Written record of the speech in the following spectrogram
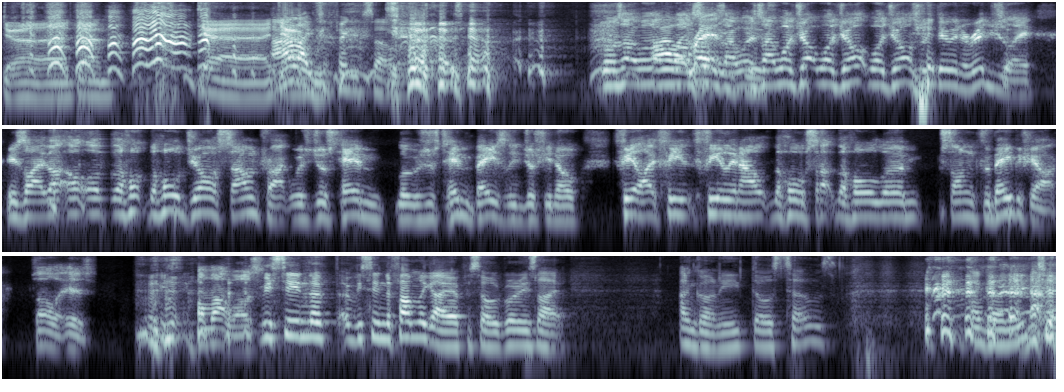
duh, dum, duh, I like to think so. Well, it's like, well, I what like it is, like, it's like what, jo- what, jo- what Jaws was doing originally is like that, uh, the whole the whole Jaws soundtrack was just him. It was just him basically just you know feel like feel, feeling out the whole the whole um, song for Baby Shark. That's all it is. all that was. Have you seen the Have you seen the Family Guy episode where he's like, "I'm gonna eat those toes. I'm gonna eat you."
